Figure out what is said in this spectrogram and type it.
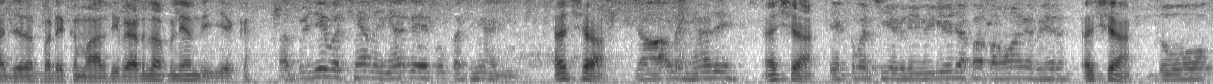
ਅੱਜ ਦਾ ਬੜੇ ਕਮਾਲ ਦੀ ਵੈੜ ਲੱਭ ਲਿਆਂਦੀ ਜੀ ਇੱਕ। ਆਪੇ ਜੀ ਬੱਚੀਆਂ ਲਈਆਂ ਗਏ ਕੋ ਇਕੱਠੀਆਂ ਜੀ। ਅੱਛਾ। ਚਾਰ ਲਈਆਂ ਜੇ। ਅੱਛਾ। ਇੱਕ ਬੱਚੀ ਅਗਲੀ ਵੀਡੀਓ 'ਚ ਆਪਾਂ ਪਾਵਾਂਗੇ ਫਿਰ। ਅੱਛਾ। ਦੋ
